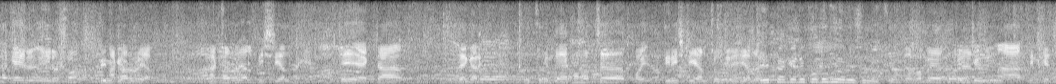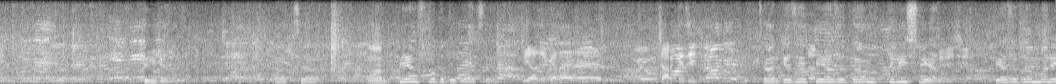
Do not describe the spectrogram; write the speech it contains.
থাকে এই- রসুন আঠারো রিয়াল। আঠারো রিয়াল বিশ রিয়াল থাকে। এই একটা ব্যাগার আচ্ছা। কিন্তু এখন হচ্ছে তিরিশ রিয়াল চৌত্রিশ রিয়াল এই প্যাকেটে কতগুলো রসুন আছে? হবে ধরেন তিন কেজি। তিন কেজি। আচ্ছা আর পেঁয়াজ কতটুকু আছে? পেঁয়াজ এখানে চার কেজি। চার কেজি পেঁয়াজের দাম তিরিশ রিয়াল। পেঁয়াজের দাম মানে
